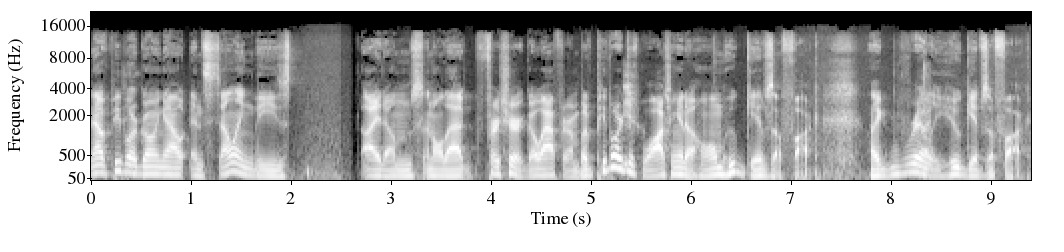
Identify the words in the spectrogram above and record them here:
Now, if people are going out and selling these items and all that, for sure, go after them. But if people are just watching it at home, who gives a fuck? Like, really, who gives a fuck?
